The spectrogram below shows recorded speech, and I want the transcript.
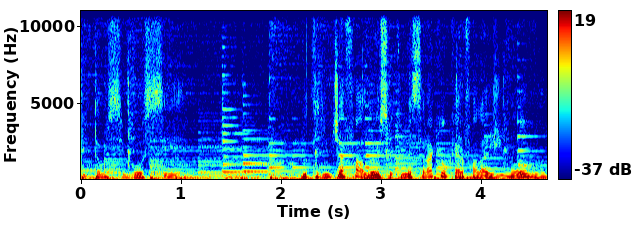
Então, se você. Puta, a gente já falou isso aqui, mas será que eu quero falar de novo?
